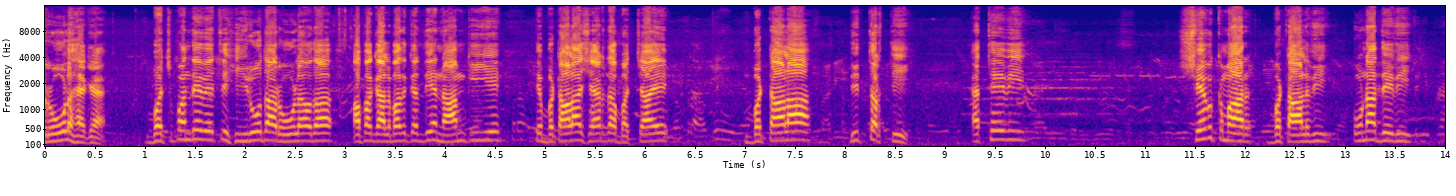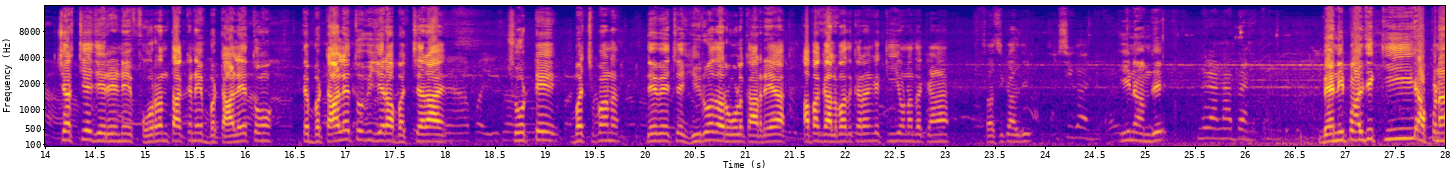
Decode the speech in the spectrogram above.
ਰੋਲ ਹੈਗਾ। ਬਚਪਨ ਦੇ ਵਿੱਚ ਹੀਰੋ ਦਾ ਰੋਲ ਹੈ ਉਹਦਾ ਆਪਾਂ ਗੱਲਬਾਤ ਕਰਦੇ ਹਾਂ ਨਾਮ ਕੀ ਹੈ ਤੇ ਬਟਾਲਾ ਸ਼ਹਿਰ ਦਾ ਬੱਚਾ ਹੈ ਬਟਾਲਾ ਦੀ ਧਰਤੀ। ਇੱਥੇ ਵੀ ਸ਼ਿਵ ਕੁਮਾਰ ਬਟਾਲਵੀ ਉਹਨਾਂ ਦੇ ਵੀ ਚਰਚੇ ਜਿਹੜੇ ਨੇ ਫੋਰਨ ਤੱਕ ਨੇ ਬਟਾਲੇ ਤੋਂ। ਤੇ ਬਟਾਲੇ ਤੋਂ ਵੀ ਜਿਹੜਾ ਬੱਚਾ ਹੈ ਛੋਟੇ ਬਚਪਨ ਦੇ ਵਿੱਚ ਹੀਰੋ ਦਾ ਰੋਲ ਕਰ ਰਿਹਾ। ਆਪਾਂ ਗੱਲਬਾਤ ਕਰਾਂਗੇ ਕੀ ਉਹਨਾਂ ਦਾ ਕਹਿਣਾ? ਸਤਿ ਸ਼੍ਰੀ ਅਕਾਲ ਜੀ। ਸਤਿ ਸ਼੍ਰੀ ਅਕਾਲ ਜੀ। ਕੀ ਨਾਮ ਜੀ? ਮੇਰਾ ਨਾਮ ਬੈਨਪਾਲ ਬੈਨੀਪਾਲ ਜੀ ਕੀ ਆਪਣਾ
